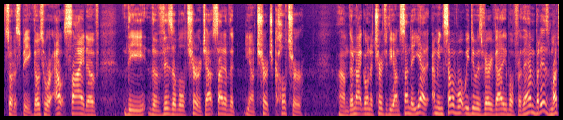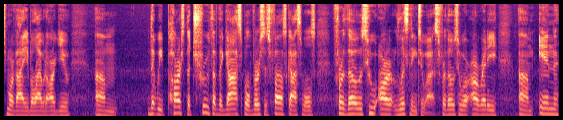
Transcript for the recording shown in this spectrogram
so to speak, those who are outside of the the visible church, outside of the you know church culture. Um, they're not going to church with you on Sunday. Yeah, I mean, some of what we do is very valuable for them, but it is much more valuable, I would argue, um, that we parse the truth of the gospel versus false gospels for those who are listening to us, for those who are already um, in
